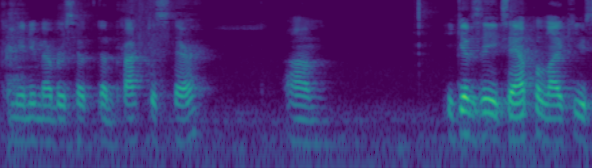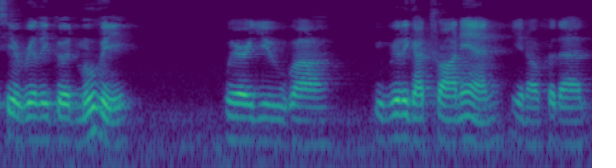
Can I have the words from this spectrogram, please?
community members have done practice there. Um, he gives the example like you see a really good movie where you uh, you really got drawn in, you know, for that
